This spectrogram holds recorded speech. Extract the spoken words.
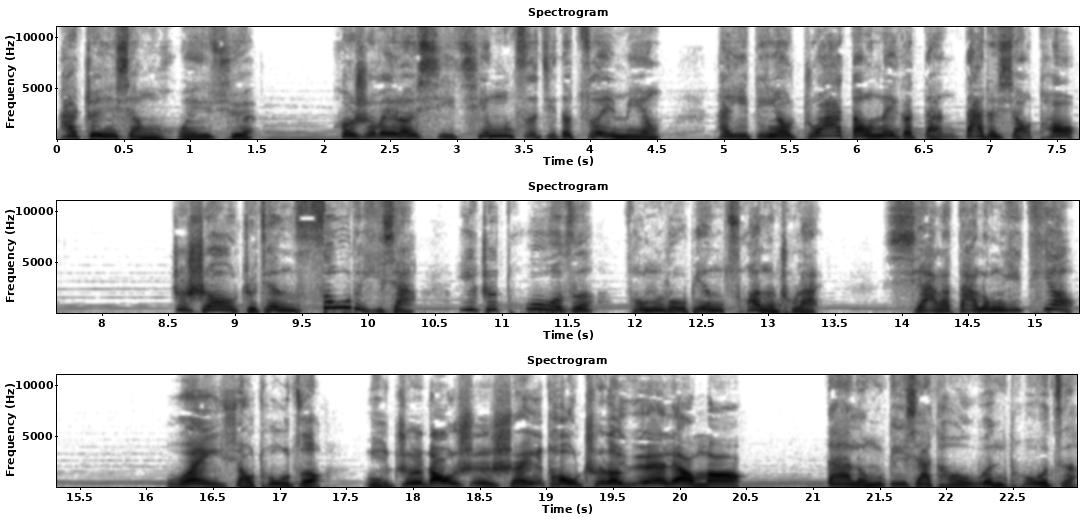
他真想回去，可是为了洗清自己的罪名，他一定要抓到那个胆大的小偷。这时候，只见嗖的一下。一只兔子从路边窜了出来，吓了大龙一跳。喂，小兔子，你知道是谁偷吃了月亮吗？大龙低下头问兔子：“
